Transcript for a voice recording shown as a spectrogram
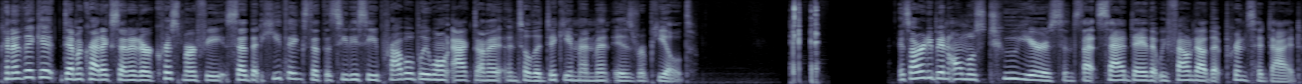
Connecticut Democratic Senator Chris Murphy said that he thinks that the CDC probably won't act on it until the Dickey Amendment is repealed. It's already been almost two years since that sad day that we found out that Prince had died.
